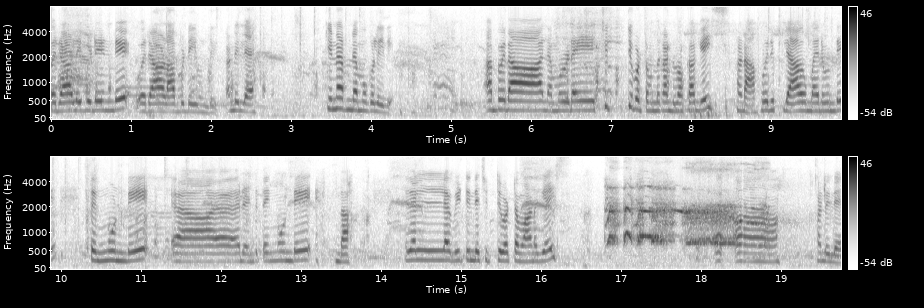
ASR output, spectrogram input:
ഒരാൾ ഇവിടെ ഉണ്ട് ഒരാൾ അവിടെ ഉണ്ട് കണ്ടില്ലേ? കിണറിന്റെ മുകളിൽ അപ്പൊ ഇതാ നമ്മളുടെ ചുറ്റുവട്ടം ഒന്ന് കണ്ടു നോക്കാം ഗെയ്സ് കണ്ടാ ഒരു പ്ലാവ് മരമുണ്ട് തെങ്ങുണ്ട് രണ്ട് തെങ്ങുണ്ട്. എന്താ ഇതെല്ലാം വീട്ടിന്റെ ചുറ്റുവട്ടമാണ് ഗൈസ് കണ്ടില്ലേ?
